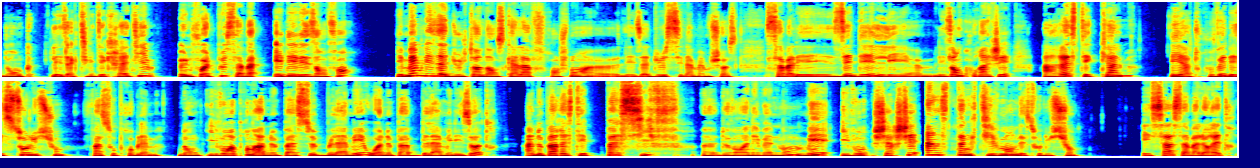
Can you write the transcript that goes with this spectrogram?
Donc les activités créatives, une fois de plus, ça va aider les enfants et même les adultes. Hein, dans ce cas-là, franchement, euh, les adultes, c'est la même chose. Ça va les aider, les, euh, les encourager à rester calmes et à trouver des solutions face aux problèmes. Donc ils vont apprendre à ne pas se blâmer ou à ne pas blâmer les autres, à ne pas rester passifs euh, devant un événement, mais ils vont chercher instinctivement des solutions. Et ça, ça va leur être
